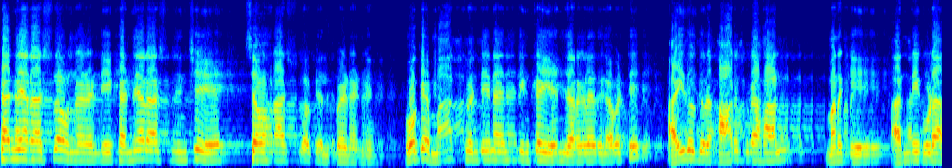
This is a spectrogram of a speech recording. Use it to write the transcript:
కన్యా రాశిలో ఉన్నాడండి. కన్యా రాశి నుంచి సింహరాశిలోకి వెళ్ళిపోయాడండి. ఓకే మార్చ్ ట్వంటీ నైన్త్ ఇంకా ఏం జరగలేదు కాబట్టి ఐదు గ్రహ ఆరు గ్రహాలు మనకి అన్ని కూడా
